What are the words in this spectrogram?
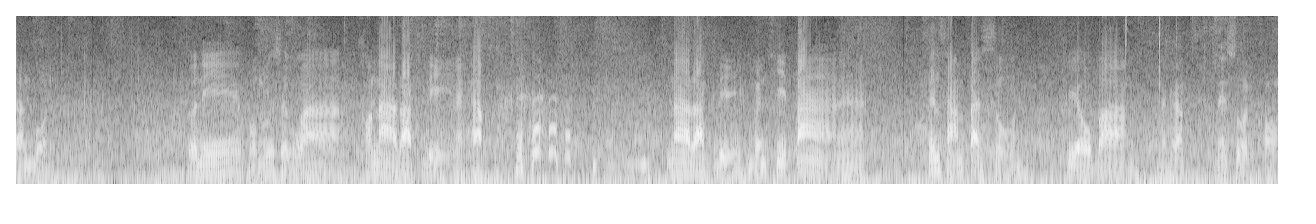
ด้านบน ตัวนี้ผมรู้สึกว่าเขาน่ารักดีนะครับ น่ารักดีเหมือนชีต้านะฮะ เป็น 380เพียวบางนะครับ ในส่วนของ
